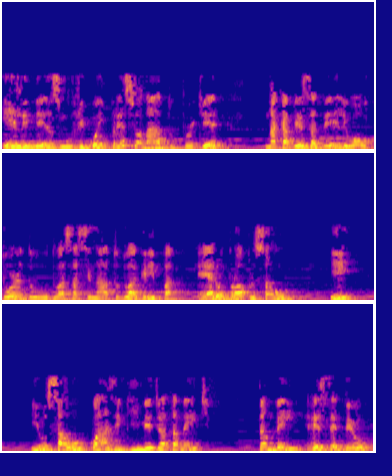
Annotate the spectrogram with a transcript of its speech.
ele mesmo ficou impressionado, porque na cabeça dele o autor do, do assassinato do Agripa era o próprio Saul. E, e o Saul quase que imediatamente também recebeu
